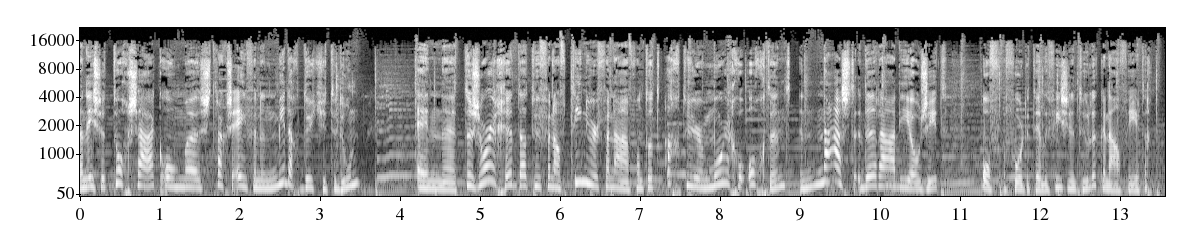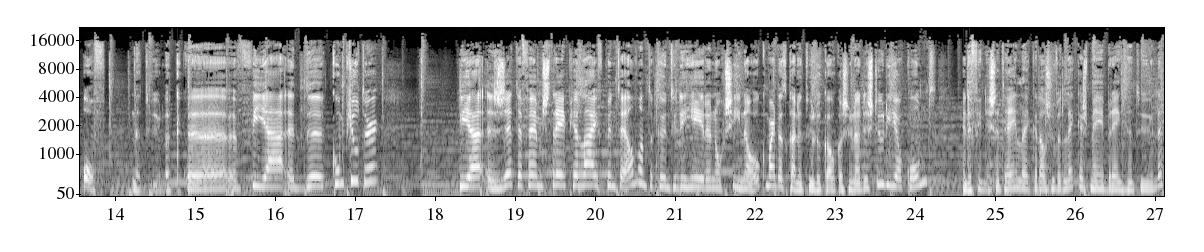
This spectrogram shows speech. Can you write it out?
Dan is het toch zaak om uh, straks even een middagdutje te doen. En te zorgen dat u vanaf 10 uur vanavond tot 8 uur morgenochtend naast de radio zit. Of voor de televisie natuurlijk, kanaal 40. Of natuurlijk via de computer via zfm-live.nl. Want dan kunt u de heren nog zien ook. Maar dat kan natuurlijk ook als u naar de studio komt. En dan vinden ze het heel lekker als u wat lekkers meebrengt natuurlijk.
